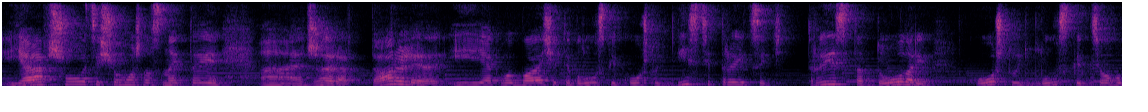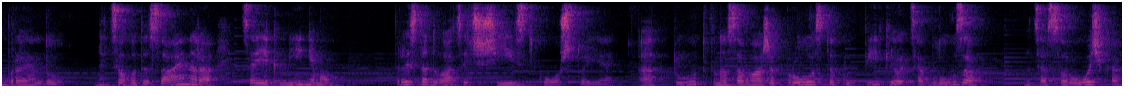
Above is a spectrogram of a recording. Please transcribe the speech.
Я в шоці, що можна знайти е, Джерард Дарель, і як ви бачите, блузки коштують 230-300 доларів. Коштують блузки цього бренду, цього дизайнера. Це як мінімум 326 коштує. А тут вона заважить просто копійки, оця блуза, оця сорочка.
